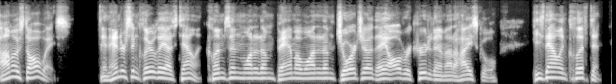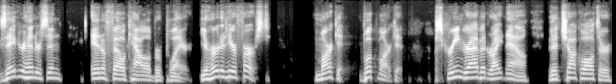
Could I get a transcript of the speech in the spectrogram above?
almost always. And Henderson clearly has talent. Clemson wanted him, Bama wanted him, Georgia, they all recruited him out of high school. He's now in Clifton. Xavier Henderson, NFL caliber player. You heard it here first. Mark it, bookmark it, screen grab it right now that Chuck Walter,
